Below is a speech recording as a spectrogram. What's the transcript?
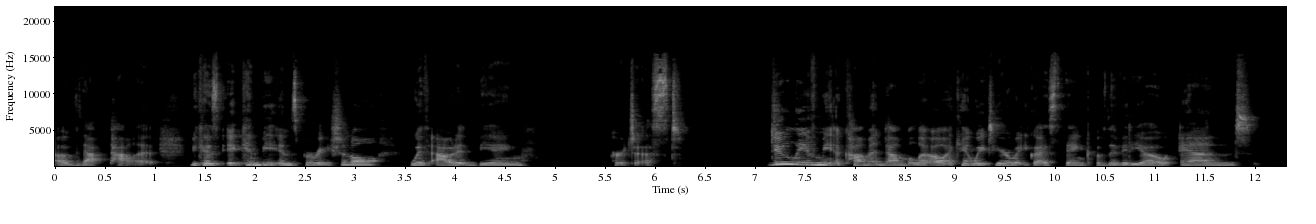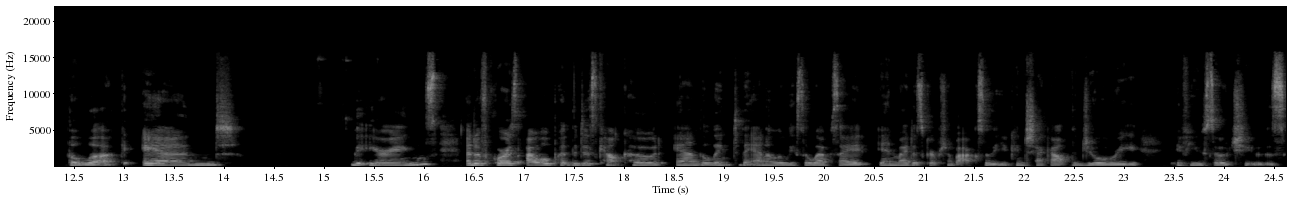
of that palette because it can be inspirational without it being purchased do leave me a comment down below. I can't wait to hear what you guys think of the video and the look and the earrings. And of course, I will put the discount code and the link to the Ana Luisa website in my description box so that you can check out the jewelry if you so choose.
